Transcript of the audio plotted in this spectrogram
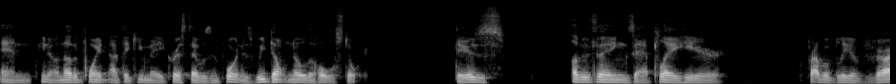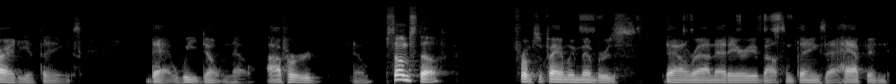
and you know, another point I think you made, Chris, that was important is we don't know the whole story. There's other things at play here, probably a variety of things that we don't know. I've heard, you know, some stuff from some family members down around that area about some things that happened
